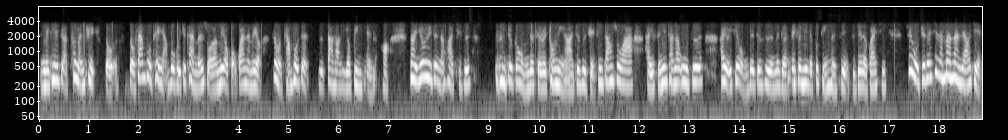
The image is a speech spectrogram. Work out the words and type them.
每天就要出门去走走三步退两步回去看门锁了没有，火关了没有。这种强迫症是大脑里有病变的哈。那忧郁症的话，其实 就跟我们的 serotonin 啊，就是血清素啊，还有神经传导物质，还有一些我们的就是那个内分泌的不平衡是有直接的关系。所以我觉得现在慢慢了解。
